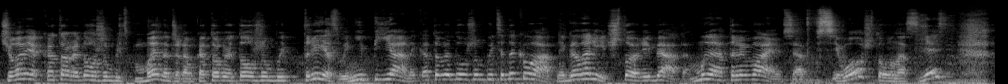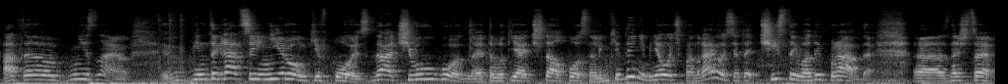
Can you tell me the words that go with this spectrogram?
человек, который должен быть менеджером, который должен быть трезвый, не пьяный, который должен быть адекватный, говорит, что, ребята, мы отрываемся от всего, что у нас есть, от, э, не знаю, интеграции нейронки в поиск, да, чего угодно. Это вот я читал пост на LinkedIn, мне очень понравилось, это чистой воды правда. Э, Значит, э,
